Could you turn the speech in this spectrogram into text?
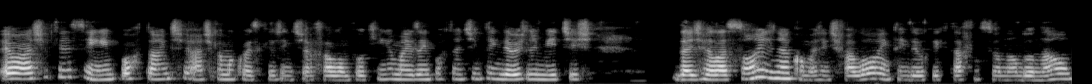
eu acho que sim, é importante, acho que é uma coisa que a gente já falou um pouquinho, mas é importante entender os limites das relações, né? Como a gente falou, entender o que está funcionando ou não,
